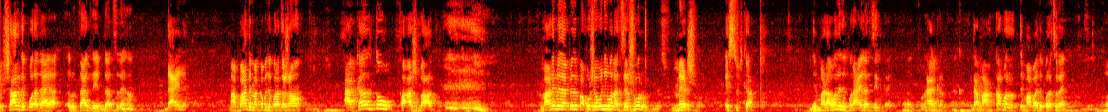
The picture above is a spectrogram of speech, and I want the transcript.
ابشار د پر د رتاق د امداد صدا هم دا علت ما بعد ما قبل پر صدا شو اکلت فاشبعت ماړې مې د پیسې په خوشو ونی ولا څه شول مېر شو اسوچ کا د مړاول د پر عیلت څه کوي عقل د ما قبل د ما بعد پر اصل او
